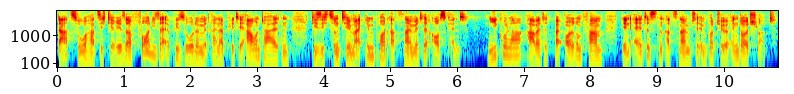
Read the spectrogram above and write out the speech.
Dazu hat sich Theresa vor dieser Episode mit einer PTA unterhalten, die sich zum Thema Importarzneimittel auskennt. Nicola arbeitet bei Eurem Farm, den ältesten Arzneimittelimporteur in Deutschland.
